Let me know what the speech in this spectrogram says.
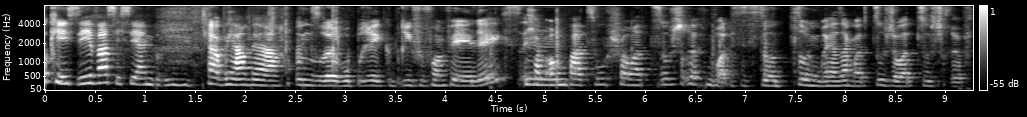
Okay, ich sehe was, ich sehe einen Brief. ja, wir haben ja unsere Rubrik Briefe von Felix. Ich Mhm. habe auch ein paar Zuschauerzuschriften. Boah, das ist so ein Zungenbrecher. Sagen wir Zuschauerzuschrift.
